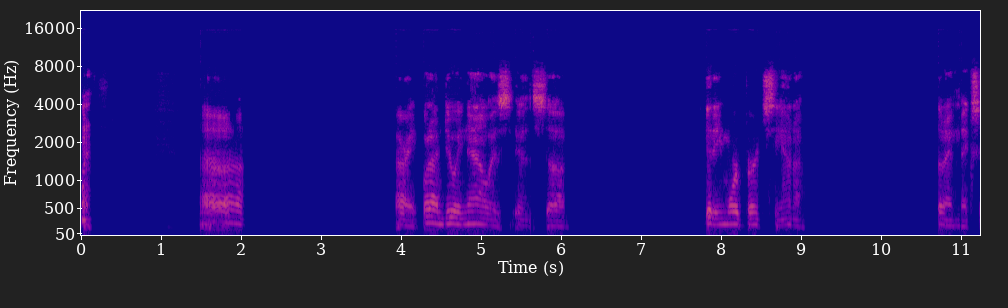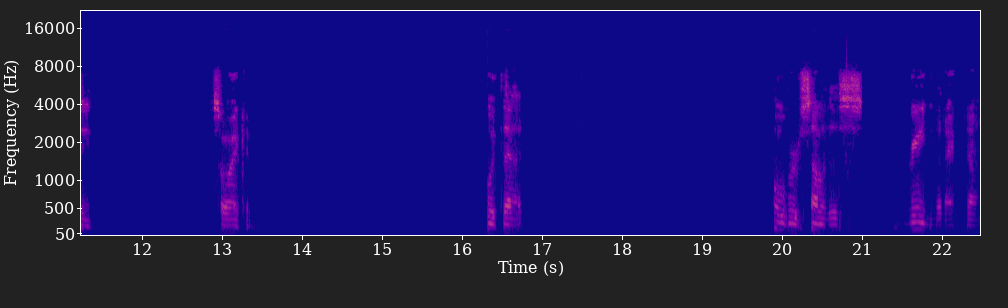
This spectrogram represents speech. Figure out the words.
uh, all right, what I'm doing now is is uh, getting more burnt sienna that I'm mixing so I can put that over some of this green that I've done.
